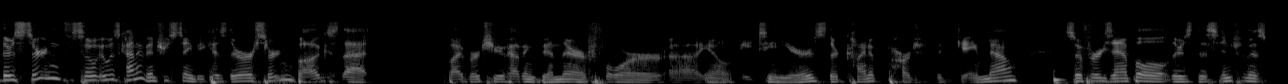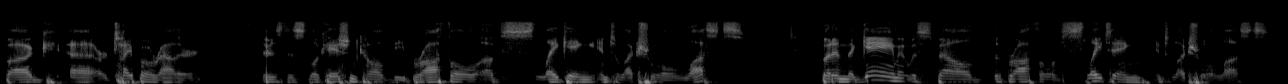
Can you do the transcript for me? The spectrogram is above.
there's certain so it was kind of interesting because there are certain bugs that by virtue of having been there for uh, you know 18 years they're kind of part of the game now. So for example there's this infamous bug uh, or typo rather. There's this location called the brothel of slaking intellectual lusts. But in the game it was spelled the brothel of slating intellectual lusts.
